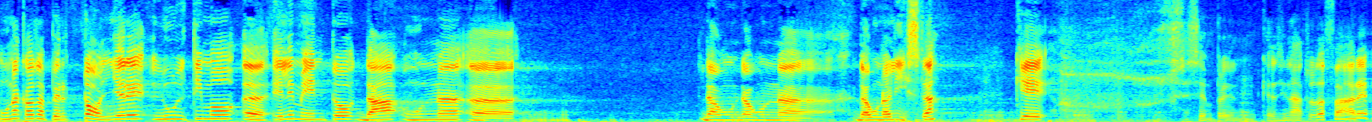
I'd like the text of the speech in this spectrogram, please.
una cosa per togliere l'ultimo eh, elemento da, un, eh, da, un, da, un, eh, da, una lista che è sempre incasinato da fare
